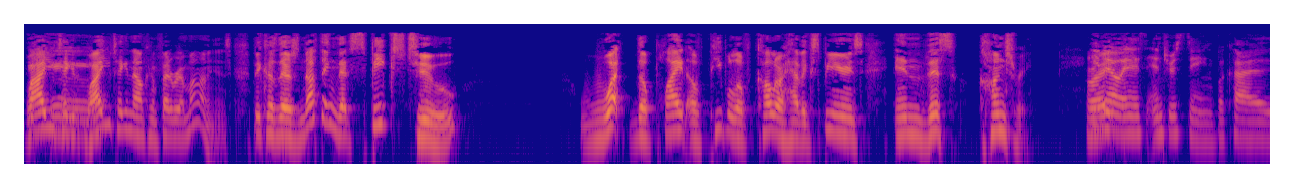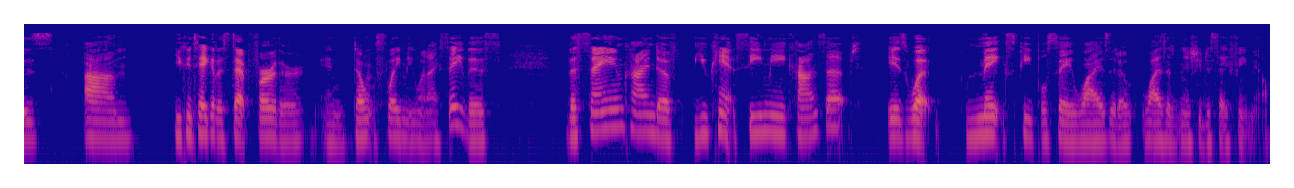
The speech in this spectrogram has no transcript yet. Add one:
Why are you taking Why are you taking down Confederate monuments? Because there's nothing that speaks to what the plight of people of color have experienced in this country. Right? You know, and it's interesting because um, you can take it a step further, and don't slay me when I say this. The same kind of "you can't see me" concept is what makes people say, "Why is it a Why is it an issue to say female?"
